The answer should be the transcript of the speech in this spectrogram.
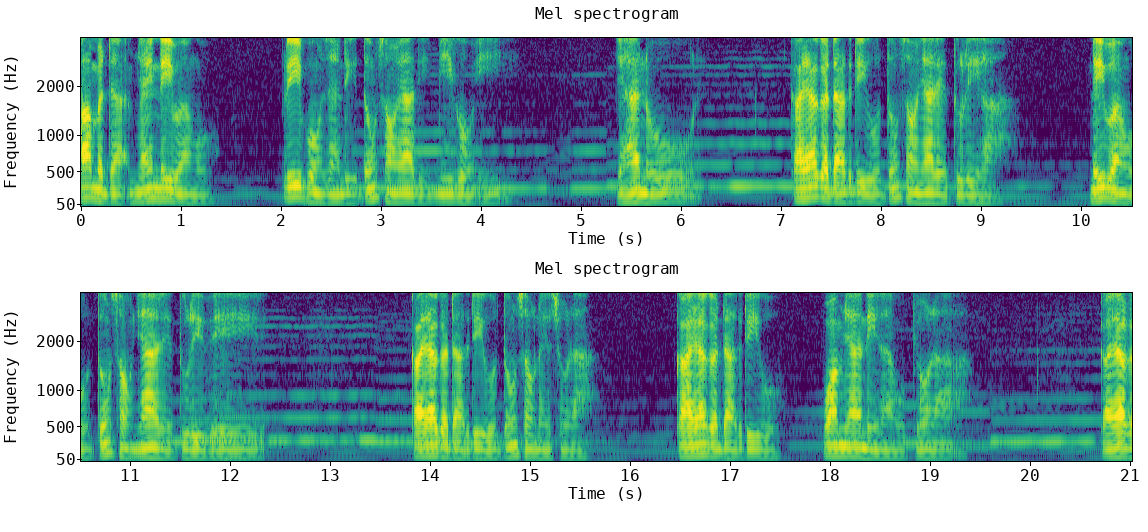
အမတန်အမြိုင်းနိဗ္ဗာန်ကို ပရိပုံဇန္တိသုံးဆောင်ရသည်မြည်ကုန်၏ယဟန်တို့တဲ့ကာယကတတတိကိုသုံးဆောင်ရတဲ့သူတွေဟာနိဗ္ဗာန်ကိုသုံးဆောင်ကြရတဲ့သူတွေပဲတဲ့ကာယကတတတိကိုသုံးဆောင်တယ်ဆိုတာကာယကတတတိကိုပွားများနေတာကိုပြောတာကာယက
